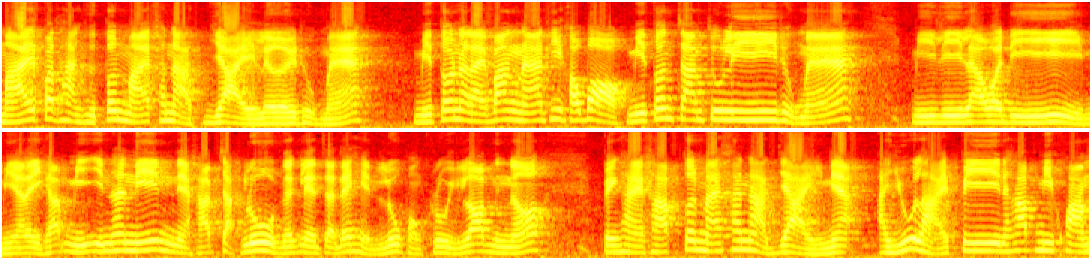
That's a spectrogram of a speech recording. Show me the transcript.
ไม้ประธานคือต้นไม้ขนาดใหญ่เลยถูกไหมมีต้นอะไรบ้างนะที่เขาบอกมีต้นจามจุลีถูกไหม มีลีลาวดี มีอะไรอีกครับ มีอินทนินเนี่ยครับจากรูปนักเรียนจะได้เห็นรูปของครูอีกรอบหนึ่งเนาะเป็นไงครับ ต้นไม้ขนาดใหญ่เนี่ยอายุหลายปีนะครับมีความ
